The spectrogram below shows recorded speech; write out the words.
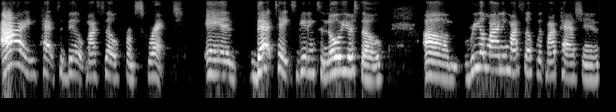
I had to build myself from scratch. And that takes getting to know yourself, um, realigning myself with my passions,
